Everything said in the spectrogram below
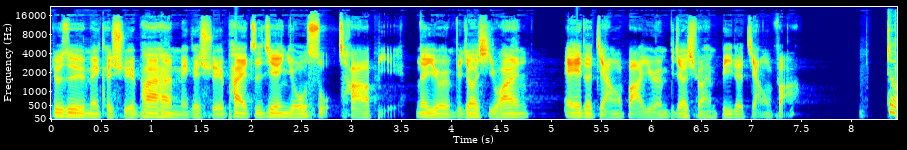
就是每个学派和每个学派之间有所差别。那有人比较喜欢 A 的讲法，有人比较喜欢 B 的讲法。对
